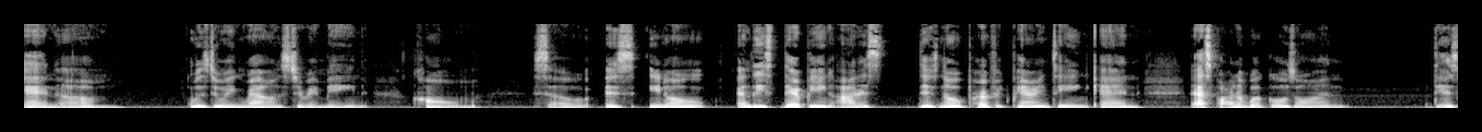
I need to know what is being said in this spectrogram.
and um, was doing rounds to remain calm. So it's, you know, at least they're being honest. There's no perfect parenting, and that's part of what goes on. There's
